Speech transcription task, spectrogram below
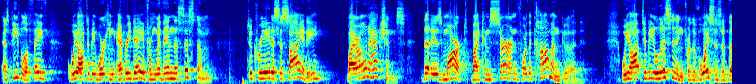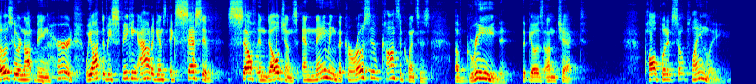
As people of faith, we ought to be working every day from within the system to create a society by our own actions that is marked by concern for the common good. We ought to be listening for the voices of those who are not being heard. We ought to be speaking out against excessive self indulgence and naming the corrosive consequences of greed that goes unchecked. Paul put it so plainly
